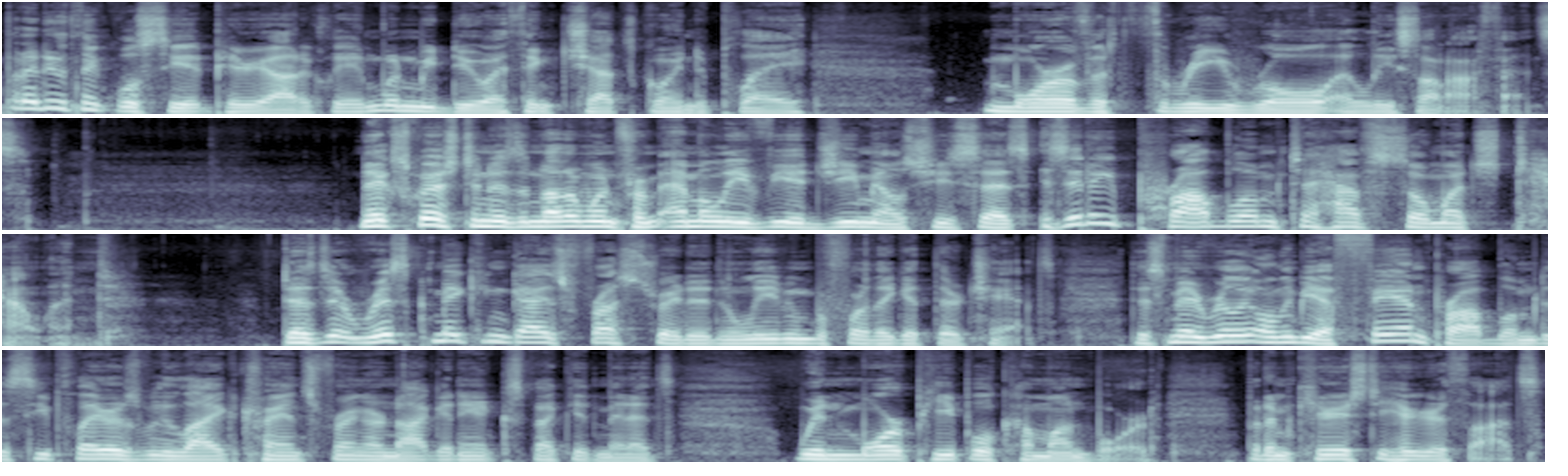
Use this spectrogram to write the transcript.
But I do think we'll see it periodically. And when we do, I think Chet's going to play more of a three role, at least on offense. Next question is another one from Emily via Gmail. She says, Is it a problem to have so much talent? Does it risk making guys frustrated and leaving before they get their chance? This may really only be a fan problem to see players we like transferring or not getting expected minutes when more people come on board. But I'm curious to hear your thoughts.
